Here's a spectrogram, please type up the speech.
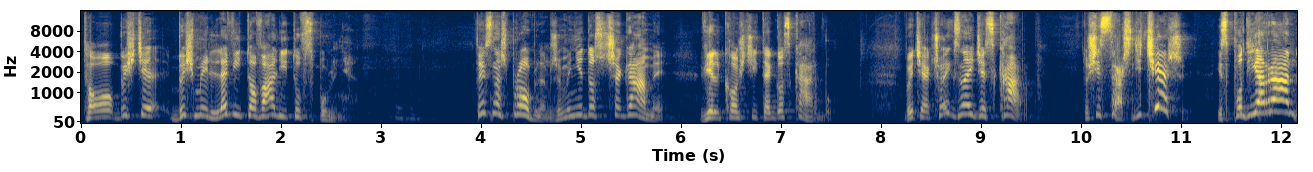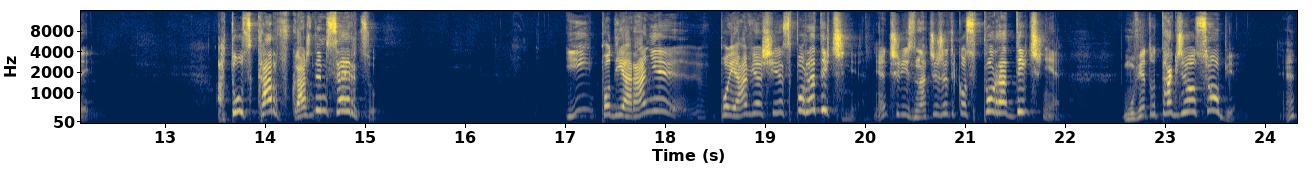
to byście, byśmy lewitowali tu wspólnie. To jest nasz problem, że my nie dostrzegamy wielkości tego skarbu. Wiecie, jak człowiek znajdzie skarb, to się strasznie cieszy. Jest podjarany. A tu skarb w każdym sercu. I podjaranie pojawia się sporadycznie, nie? czyli znaczy, że tylko sporadycznie. Mówię to także o sobie. Nie?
